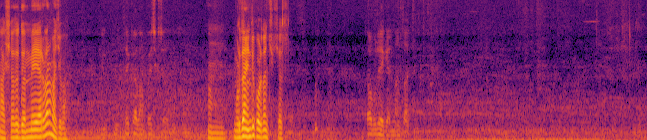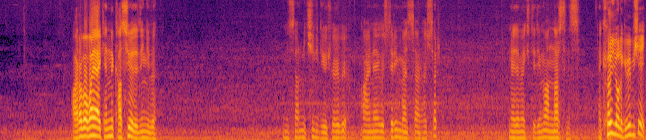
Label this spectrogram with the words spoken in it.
Aşağıda dönmeye yer var mı acaba? Tekrar lampaya çıkacağız. Hmm. Buradan indik oradan çıkacağız. Daha buraya gelmem zaten. Araba bayağı kendini kasıyor dediğin gibi. İnsanın içi gidiyor. Şöyle bir aynaya göstereyim ben size arkadaşlar. Ne demek istediğimi anlarsınız. Ya köy yolu gibi bir şey.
